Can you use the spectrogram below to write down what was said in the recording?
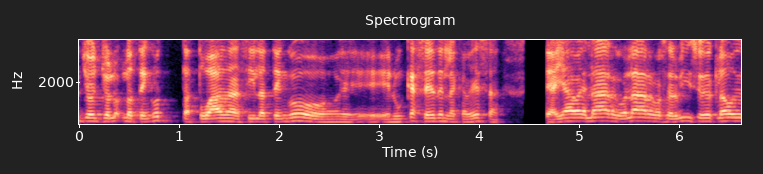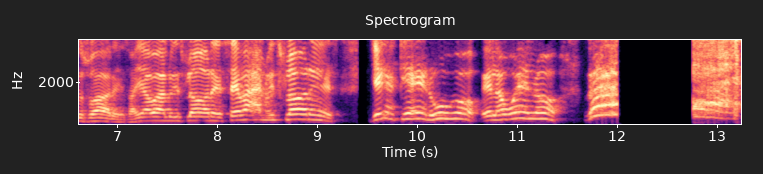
yo, yo lo, lo, tengo tatuada, así, la tengo eh, en un cassette en la cabeza. Allá va el largo, largo servicio de Claudio Suárez. Allá va Luis Flores. Se va Luis Flores. Llega quién? Hugo, el abuelo.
